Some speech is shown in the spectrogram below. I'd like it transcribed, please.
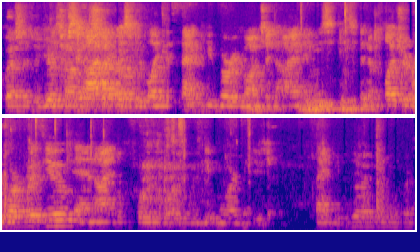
questions or your Mr. comments? I just would like to thank you very much, and I, it's, it's been a pleasure to work with you, and I look forward to working with you more in the future. Thank you.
